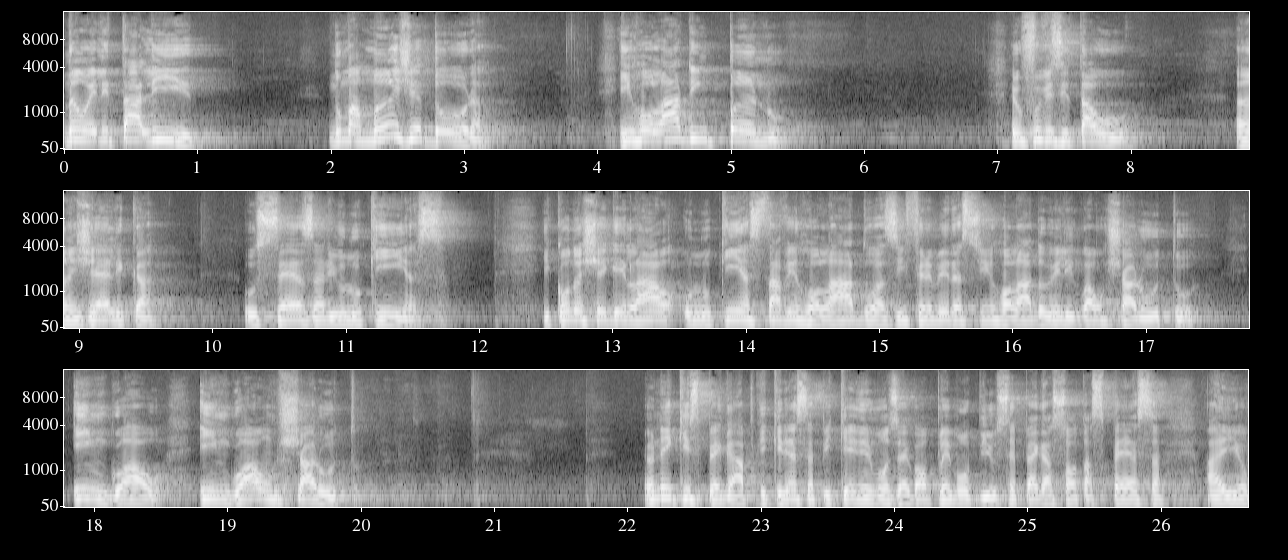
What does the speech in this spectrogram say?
Não, ele está ali, numa manjedoura, enrolado em pano. Eu fui visitar o, a Angélica, o César e o Luquinhas. E quando eu cheguei lá, o Luquinhas estava enrolado, as enfermeiras tinham enrolado ele igual um charuto. Igual, igual um charuto. Eu nem quis pegar, porque criança pequena, irmãos, é igual Playmobil. Você pega, solta as peças, aí eu.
